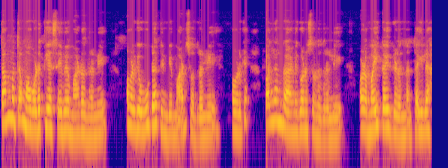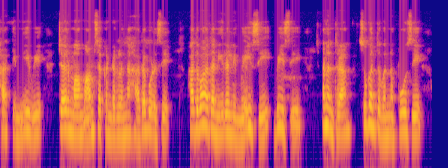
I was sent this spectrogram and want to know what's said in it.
ತಮ್ಮ ತಮ್ಮ ಒಡತಿಯ ಸೇವೆ ಮಾಡೋದ್ರಲ್ಲಿ, ಅವಳಿಗೆ ಊಟ ತಿಂಡಿ ಮಾಡಿಸೋದ್ರಲ್ಲಿ, ಅವಳಿಗೆ ಪಲ್ಲಂಗ ಅಣಿಗೊಣಿಸೋದ್ರಲ್ಲಿ, ಅವಳ ಮೈ ಕೈಗಳನ್ನು ತೈಲ ಹಾಕಿ ನೀವಿ, ಚರ್ಮ ಮಾಂಸಖಂಡಗಳನ್ನು ಹದಗೊಳಿಸಿ, ಹದವಾದ ನೀರಲ್ಲಿ ಮೇಯಿಸಿ, ಬೀಸಿ, ಅನಂತರ ಸುಗಂಧವನ್ನು ಪೋಸಿ,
